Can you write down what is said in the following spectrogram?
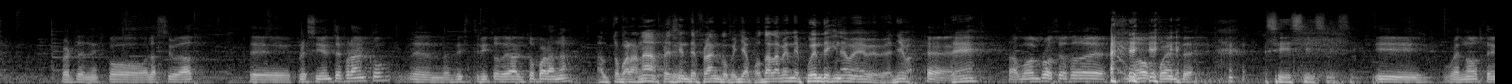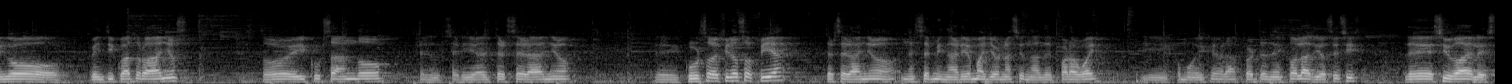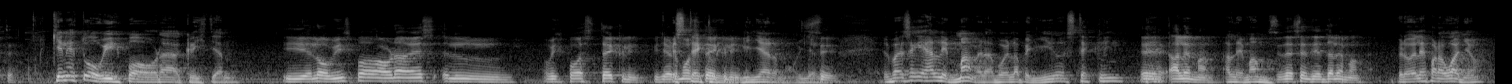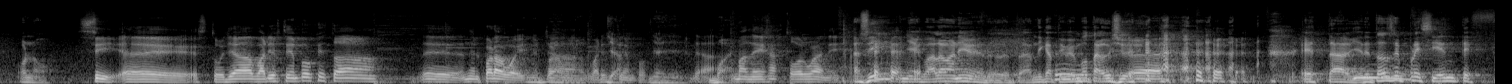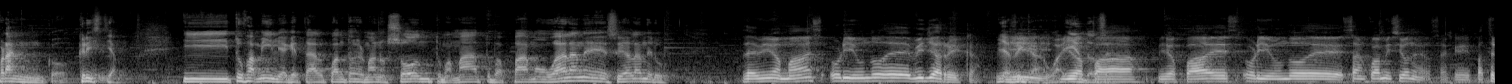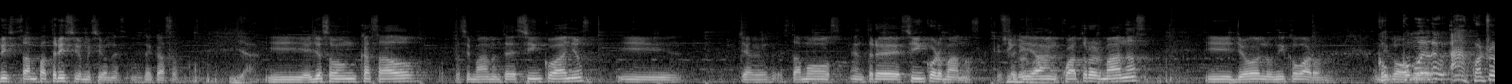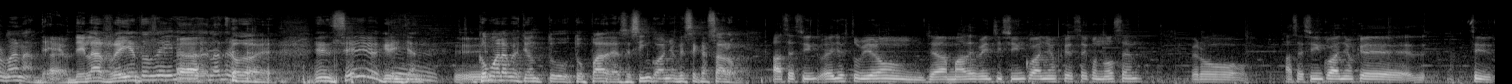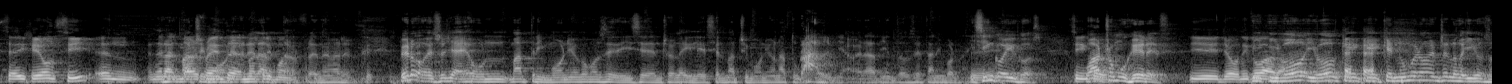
pertenezco a la ciudad de Presidente Franco, del distrito de Alto Paraná. Alto Paraná, Presidente Franco, pues ya, pota la vende puentes y nada me bebe, lleva. ¿Eh? Estamos en proceso de nuevo puente. sí, sí, sí, sí. Y bueno, tengo 24 años, estoy cursando, el, sería el tercer año de curso de filosofía, tercer año en el Seminario Mayor Nacional del Paraguay. Y como dije, ahora pertenezco a la diócesis de Ciudad del Este. ¿Quién es tu obispo ahora, Cristian? Y el obispo ahora es el obispo Stecklin, Guillermo Stecklin. Guillermo, Guillermo. Sí. Él parece que es alemán, ¿verdad? Por el apellido Stecklin. Eh, alemán. Alemán. descendiente alemán. ¿Pero él es paraguayo o no? Sí, eh, estoy ya varios tiempos que está eh, en el Paraguay, en el Paraguay. ya varios tiempos. Ya, ya. Bueno. Manejas todo el guaraní. ¿Así? Llegó a la guaraní, en Botaucho. Está bien. Entonces, presidente Franco, Cristian. ¿Y tu familia qué tal? ¿Cuántos hermanos son? ¿Tu mamá, tu papá? ¿Mogualan de Ciudad Landerú? De mi mamá es oriundo de Villarrica. Villarrica, guay, mi, papá, mi papá es oriundo de San Juan Misiones, o sea que San Patricio Misiones en este caso. Ya. Y ellos son casados aproximadamente cinco años y ya estamos entre cinco hermanos, que serían cuatro hermanas y yo el único varón. ¿Cómo, ¿cómo la, ah, cuatro hermanas. De, de la rey, entonces. ¿En serio, Cristian? ¿Cómo es la cuestión? tus padres, hace cinco años que se casaron. Hace cinco, ellos tuvieron ya más de 25 años que se conocen, pero hace cinco años que sí, se dijeron sí en, en el, altar frente del matrimonio. Pero eso ya es un matrimonio, como se dice dentro de la iglesia, el matrimonio natural, ya, ¿verdad? Y entonces es tan importante. Y cinco hijos. Cuatro mujeres. Y yo, único ¿Y, vos, y vos ¿qué, qué, número entre los hijos?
